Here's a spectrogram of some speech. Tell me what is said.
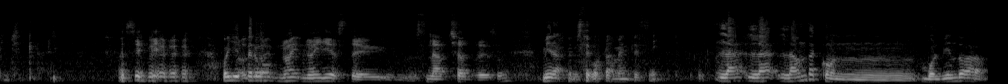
Pinche cara. Oye, No, pero no hay, no hay este Snapchat de eso. mira, Seguramente sí. la, la, la onda con, volviendo a,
